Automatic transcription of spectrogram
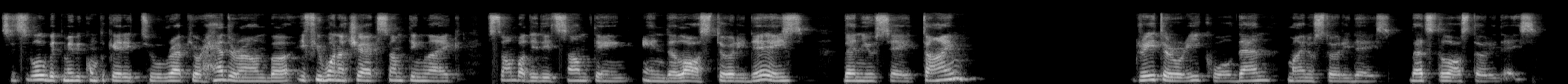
So it's a little bit maybe complicated to wrap your head around, but if you want to check something like somebody did something in the last 30 days, then you say time greater or equal than minus 30 days. That's the last 30 days.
